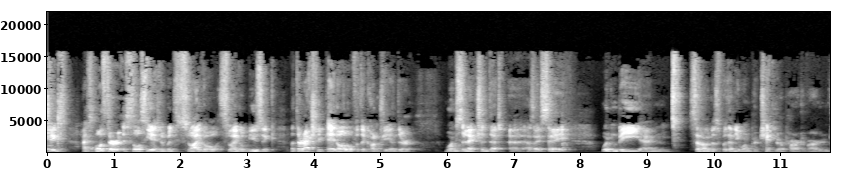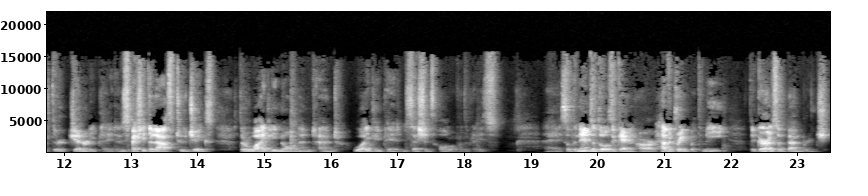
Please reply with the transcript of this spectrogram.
Jigs. I suppose they're associated with Sligo, Sligo music, but they're actually played all over the country, and they're one selection that, uh, as I say, wouldn't be um, synonymous with any one particular part of Ireland. They're generally played, and especially the last two jigs, they're widely known and, and widely played in sessions all over the place. Uh, so the names of those again are Have a Drink with Me, The Girls of Banbridge,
